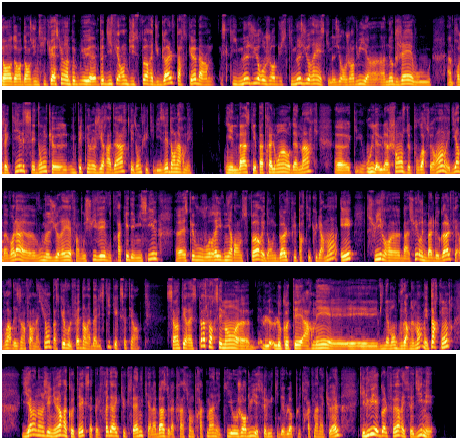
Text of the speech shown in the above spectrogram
dans, une situation un peu, plus, un peu différente du sport et du golf parce que ben, ce qui mesure aujourd'hui, ce qui mesurait, ce qui mesure aujourd'hui un, objet ou un projectile, c'est donc euh, une technologie radar qui est donc utilisée dans l'armée il y a une base qui est pas très loin au Danemark, euh, où il a eu la chance de pouvoir se rendre et dire, ben voilà, euh, vous mesurez, enfin vous suivez, vous traquez des missiles, euh, est-ce que vous voudrez y venir dans le sport et dans le golf plus particulièrement, et suivre, bah, suivre une balle de golf et avoir des informations parce que vous le faites dans la balistique, etc. Ça intéresse pas forcément le, côté armée et, et évidemment gouvernement, mais par contre, il y a un ingénieur à côté qui s'appelle Frédéric Tuxen, qui est à la base de la création de Trackman et qui aujourd'hui est celui qui développe le Trackman actuel, qui lui est golfeur et se dit mais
